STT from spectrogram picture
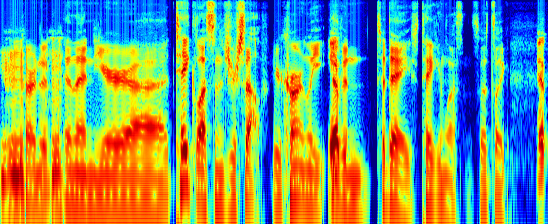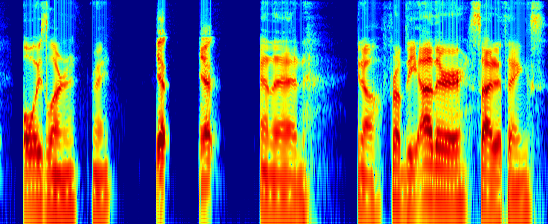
Mhm, Starting to, mhm. and then you're uh, take lessons yourself. You're currently Yep. even today taking lessons, so it's like Yep. always learning, right? Yep, yep. And then you know, from the other side of things,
